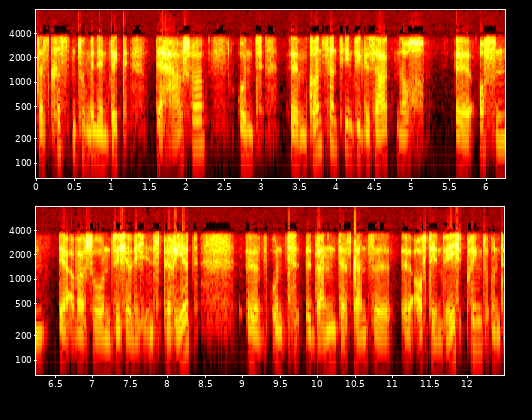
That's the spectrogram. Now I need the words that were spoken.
das Christentum in den Blick der Herrscher und ähm, Konstantin, wie gesagt, noch äh, offen, der aber schon sicherlich inspiriert äh, und dann das Ganze äh, auf den Weg bringt. Und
